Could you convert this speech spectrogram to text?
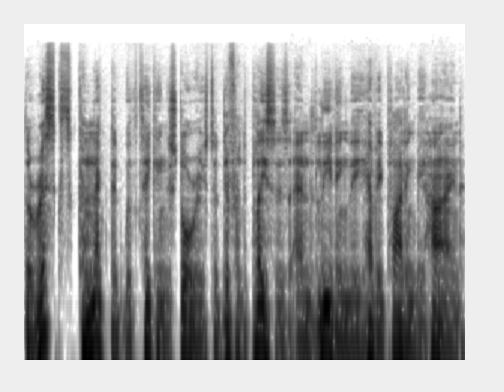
The risks connected with taking stories to different places and leaving the heavy plotting behind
